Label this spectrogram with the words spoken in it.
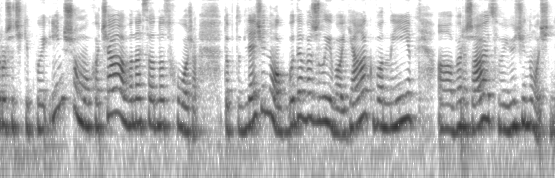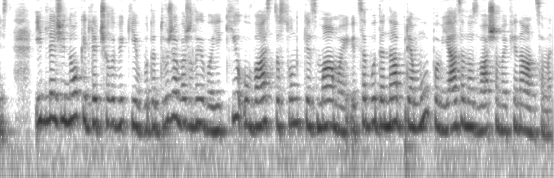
трошечки по-іншому, хоча вона все одно схожа. Тобто для жінок буде важливо, як вони виражають свою жіночність. І для жінок, і для чоловіків буде дуже важливо, які у вас стосунки з мамою, і це буде напряму пов'язано з вашими фінансами.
